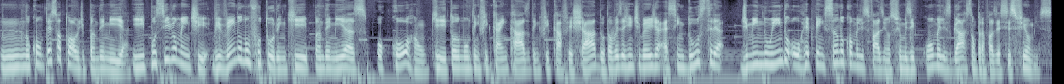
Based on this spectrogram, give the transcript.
no contexto atual de pandemia e possivelmente vivendo num futuro em que pandemias ocorram, que todo mundo tem que ficar em casa, tem que ficar fechado, talvez a gente veja essa indústria diminuindo ou repensando como eles fazem os filmes e como eles gastam para fazer esses filmes,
